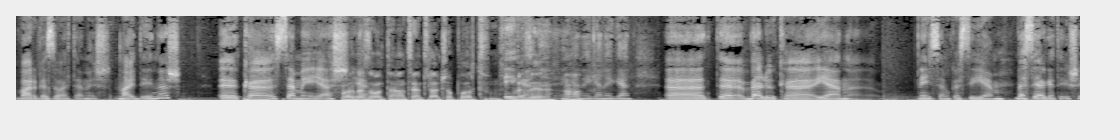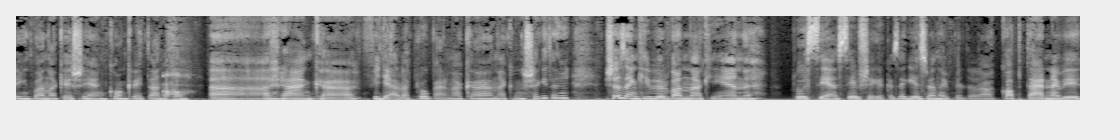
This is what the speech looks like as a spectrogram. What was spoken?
Varga Zoltán és Nagy Dénes. Ők uh, személyes... Varga ilyen... Zoltán a centrál csoport igen, vezére? Igen, igen, igen. Uh, t- velük uh, ilyen négy szemközti ilyen beszélgetéseink vannak, és ilyen konkrétan uh, ránk uh, figyelve próbálnak uh, nekünk segíteni. És ezen kívül vannak ilyen plusz ilyen szépségek az egészben, hogy például a Kaptár nevű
